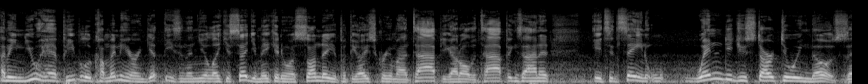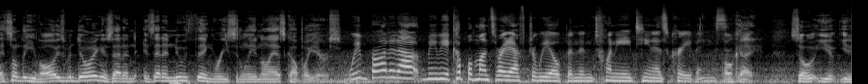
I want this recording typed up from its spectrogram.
I mean, you have people who come in here and get these and then you like you said you make it into a sundae, you put the ice cream on top, you got all the toppings on it. It's insane. When did you start doing those? Is that something you've always been doing? Is that an, is that a new thing recently in the last couple of years? We brought it out maybe a couple months right after we opened in 2018 as Cravings. Okay. So you, you,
